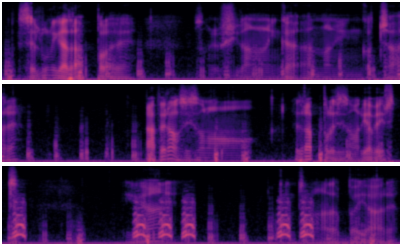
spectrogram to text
Questa è l'unica trappola che sono riuscito a non, a non ingocciare. Ah, però si sono... Le trappole si sono riaperte. I cani continuano ad abbaiare.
